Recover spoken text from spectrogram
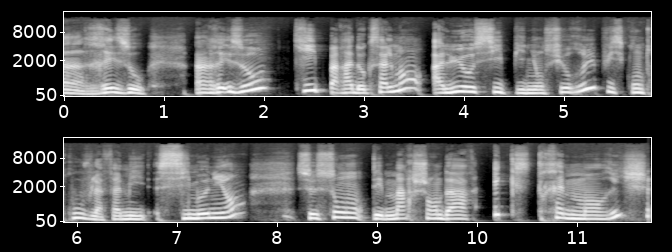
un réseau. Un réseau qui, paradoxalement, a lui aussi pignon sur rue, puisqu'on trouve la famille Simonian. Ce sont des marchands d'art extrêmement riches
